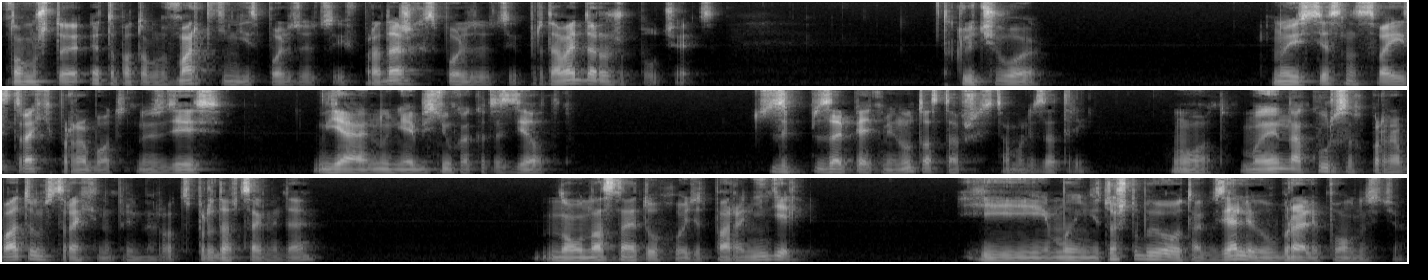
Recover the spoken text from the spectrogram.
Потому что это потом и в маркетинге используется, и в продажах используется, и продавать дороже получается. Это ключевое. Ну, естественно, свои страхи проработать. Но здесь я ну, не объясню, как это сделать. За, за 5 минут оставшись там или за 3. Вот. Мы на курсах прорабатываем страхи, например, вот с продавцами, да. Но у нас на это уходит пара недель. И мы не то чтобы его так взяли и убрали полностью.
